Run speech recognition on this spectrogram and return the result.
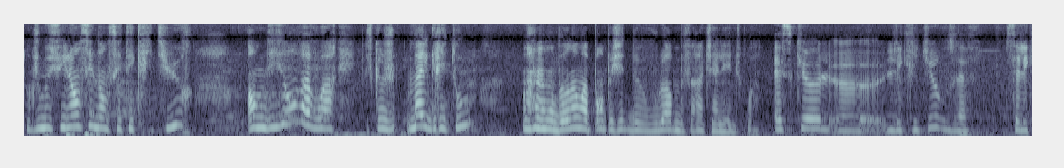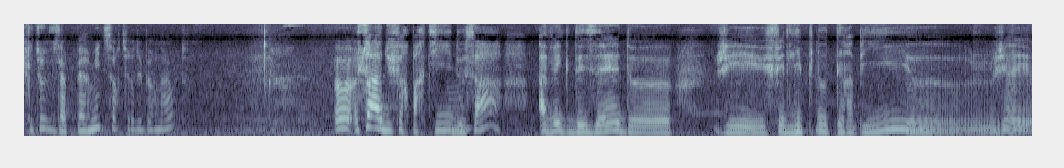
Donc je me suis lancée dans cette écriture en me disant, on va voir. Parce que je- malgré tout, mon burn m'a pas empêché de vouloir me faire un challenge, quoi. Est-ce que euh, l'écriture vous a, c'est l'écriture qui vous a permis de sortir du burn-out? Euh, ça a dû faire partie de ça, avec des aides. euh, j'ai fait de l'hypnothérapie, euh, j'ai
